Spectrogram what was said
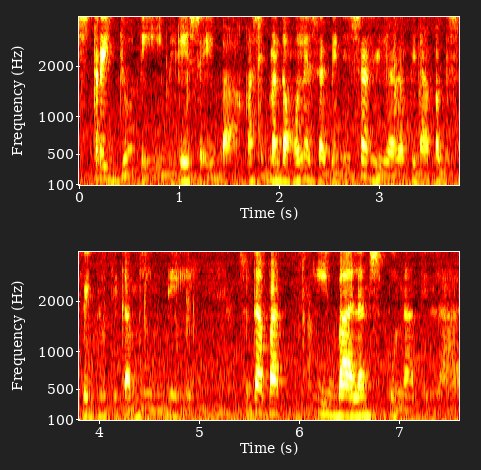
straight duty, ibigay sa iba. Kasi bandang huli, sabi ni Sir, yan ang pinapag straight duty, kami hindi. So dapat i-balance po natin lahat.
